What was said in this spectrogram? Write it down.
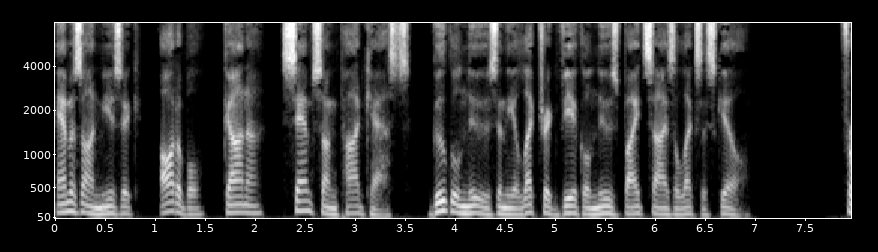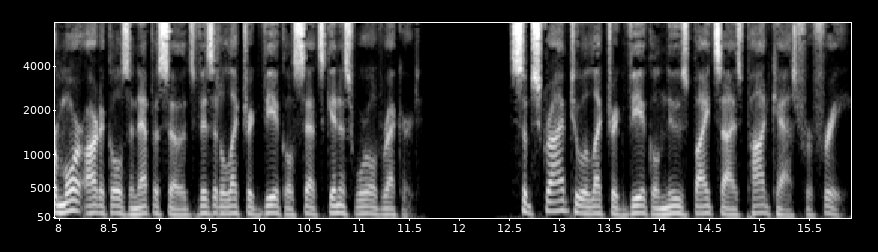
Amazon Music, Audible, Gaana, Samsung Podcasts, Google News, and the Electric Vehicle News Bite Size Alexa skill. For more articles and episodes, visit Electric Vehicle Sets Guinness World Record. Subscribe to Electric Vehicle News Bite Size Podcast for free.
